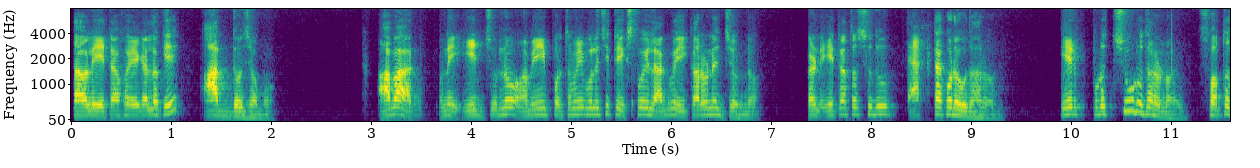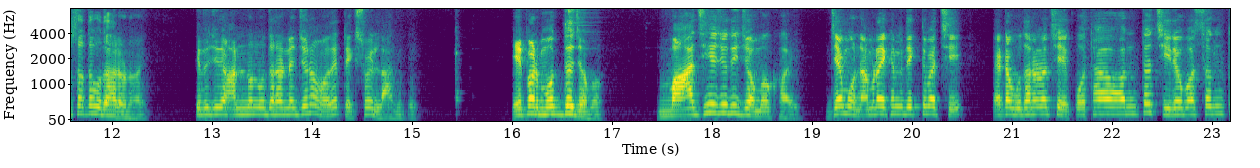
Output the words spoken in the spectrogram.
তাহলে এটা হয়ে গেল কি? আদ্য যমক আবার মানে এর জন্য আমি প্রথমেই বলেছি টেক্সট বই লাগবে এই কারণের জন্য, কারণ এটা তো শুধু একটা করে উদাহরণ। এর প্রচুর উদাহরণ হয়, শত শত উদাহরণ হয়। কিন্তু যদি আননোন উদাহরণের জন্য আমাদের টেক্সট বই লাগবে। এরপর মধ্য যমক মাঝে যদি যমক হয়, যেমন আমরা এখানে দেখতে পাচ্ছি, একটা উদাহরণ আছে কোথাও হন্ত চিরবসন্ত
